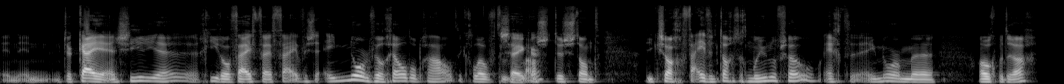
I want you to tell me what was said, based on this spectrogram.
in, in Turkije en Syrië. Hè. Giro 555 is er enorm veel geld opgehaald. Ik geloof de Zeker. laatste tussenstand die ik zag 85 miljoen of zo. Echt een enorm hoog bedrag.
